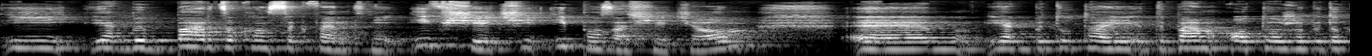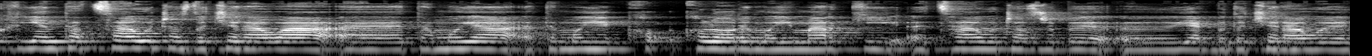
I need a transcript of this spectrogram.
i jakby bardzo konsekwentnie i w sieci, i poza siecią. e, Jakby tutaj dbam o to, żeby do klienta cały czas docierała e, ta moja, te moje ko- kolory, mojej marki, e, cały czas, żeby e, jakby docierały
